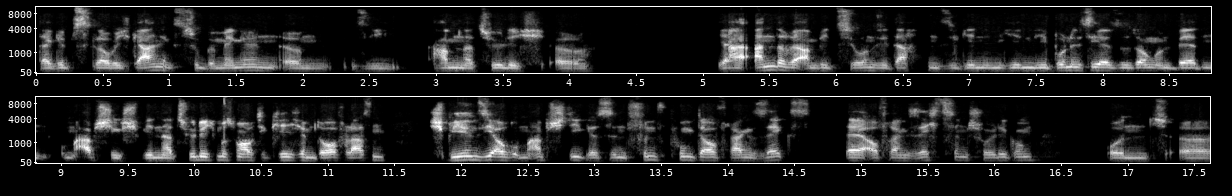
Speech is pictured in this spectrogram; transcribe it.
da gibt es, glaube ich, gar nichts zu bemängeln. Ähm, sie haben natürlich äh, ja andere Ambitionen. Sie dachten, sie gehen in, in die Bundesliga-Saison und werden um Abstieg spielen. Natürlich muss man auch die Kirche im Dorf lassen. Spielen sie auch um Abstieg. Es sind fünf Punkte auf Rang 6 äh, auf Rang 16, Entschuldigung, und äh,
